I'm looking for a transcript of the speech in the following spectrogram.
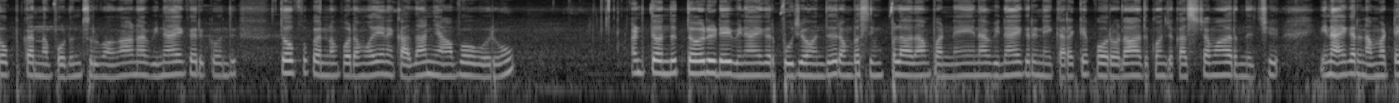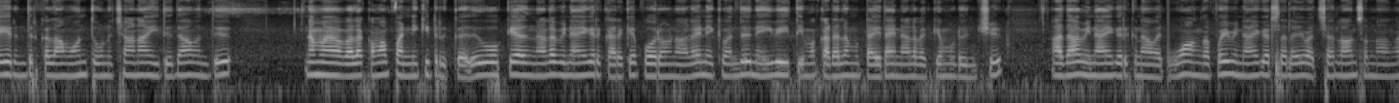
தோப்புக்கரணம் போடுன்னு சொல்லுவாங்க. ஆனால் விநாயகருக்கு வந்து தோப்புக்கரணை போடும்போது எனக்கு அதான் ஞாபகம் வரும். அடுத்து வந்து தேர்டு டே விநாயகர் பூஜை வந்து ரொம்ப சிம்பிளாக தான் பண்ணேன். ஏன்னா விநாயகர் இன்னைக்கு கரைக்க போகிறோம்லாம் அது கொஞ்சம் கஷ்டமாக இருந்துச்சு. விநாயகர் நம்மகிட்டே இருந்திருக்கலாமோன்னு தோணுச்சு. ஆனால் இதுதான் வந்து நம்ம வழக்கமாக பண்ணிக்கிட்டு இருக்குது ஓகே அதனால் விநாயகர் கரைக்க போகிறோனால இன்றைக்கி வந்து நெய்வேத்தியமாக கடலை மிட்டாய் தான் என்னால் வைக்க முடிஞ்சுச்சு. அதான் விநாயகருக்கு நான் வைப்போம். அங்கே போய் விநாயகர் சிலையை வச்சிடலான்னு சொன்னாங்க.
